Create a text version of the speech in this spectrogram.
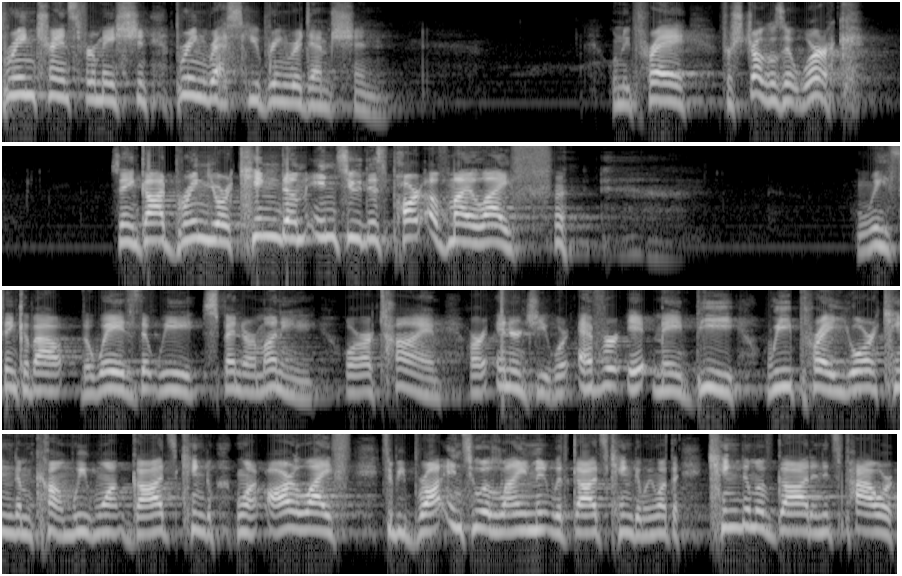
Bring transformation, bring rescue, bring redemption. When we pray for struggles at work, saying, God, bring your kingdom into this part of my life. when we think about the ways that we spend our money or our time, our energy, wherever it may be, we pray, Your kingdom come. We want God's kingdom. We want our life to be brought into alignment with God's kingdom. We want the kingdom of God and its power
